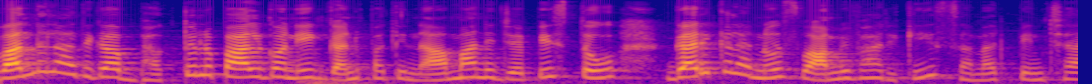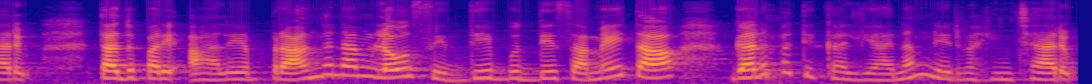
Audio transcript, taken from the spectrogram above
వందలాదిగా భక్తులు పాల్గొని గణపతి నామాన్ని జపిస్తూ గరికలను స్వామివారికి సమర్పించారు. తదుపరి ఆలయ ప్రాంగణంలో సిద్ధి బుద్ధి సమేత గణపతి కళ్యాణం నిర్వహించారు.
